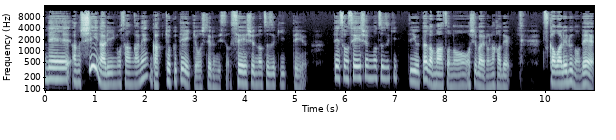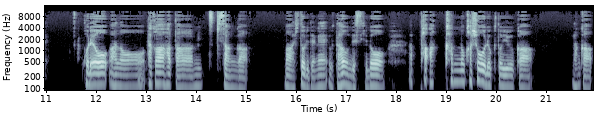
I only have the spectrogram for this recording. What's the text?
で、あの、椎名林檎さんがね、楽曲提供してるんですよ。青春の続きっていう。で、その青春の続きっていう歌が、まあ、そのお芝居の中で使われるので、これを、あの、高畑美月さんが、まあ、一人でね、歌うんですけど、やっぱ圧巻の歌唱力というか、なんか、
